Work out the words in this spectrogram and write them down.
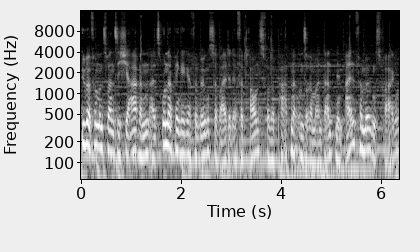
über 25 Jahren als unabhängiger Vermögensverwalter der vertrauensvolle Partner unserer Mandanten in allen Vermögensfragen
